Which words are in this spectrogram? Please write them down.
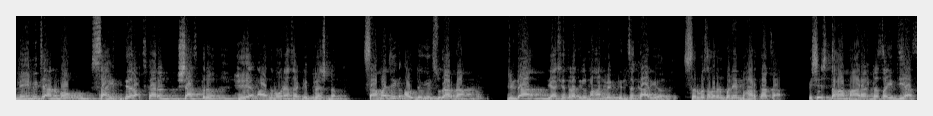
नेहमीचे अनुभव साहित्य राजकारण शास्त्र हे आजमवण्यासाठी प्रश्न. सामाजिक औद्योगिक सुधारणा क्रीडा या क्षेत्रातील महान व्यक्तींचं कार्य सर्वसाधारणपणे भारताचा विशेषतः महाराष्ट्राचा इतिहास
